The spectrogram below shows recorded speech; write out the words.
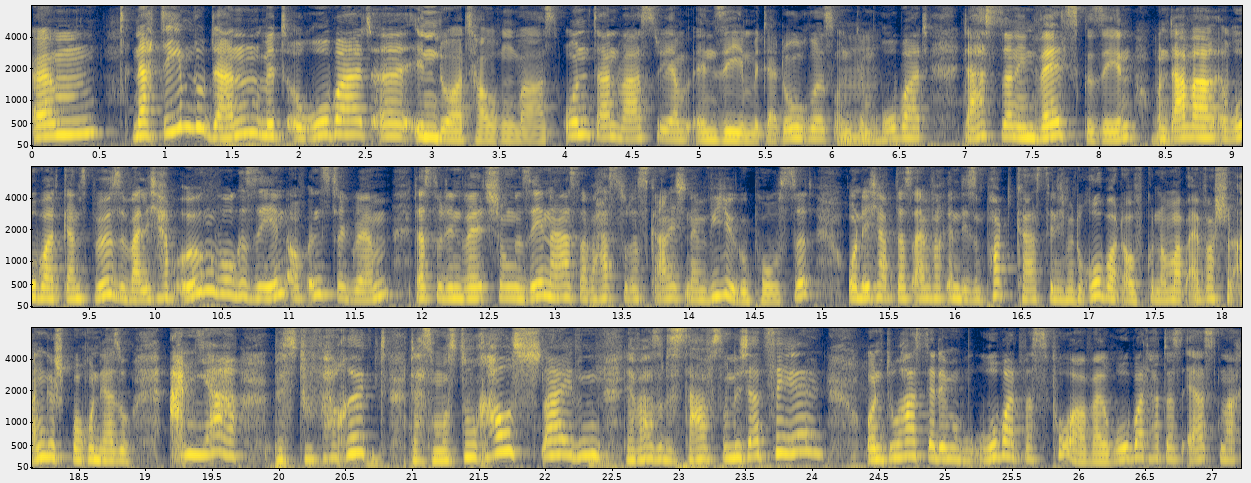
Ähm, nachdem du dann mit Robert äh, Indoor-Tauchen warst und dann warst du ja in See mit der Doris und Mhm. dem Robert, da hast du dann den Wels gesehen und da war Robert ganz böse, weil ich habe irgendwo gesehen auf Instagram, dass du den Wels schon gesehen hast, aber hast du das gar nicht in einem Video gepostet und ich habe das einfach in diesem Podcast, den ich mit Robert aufgenommen habe, einfach schon angesprochen und der so, Anja, bist du verrückt? Das musst du rausschneiden. Der war so, das darfst du nicht erzählen. Und du hast ja dem Robert was vor, weil Robert hat das erst nach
